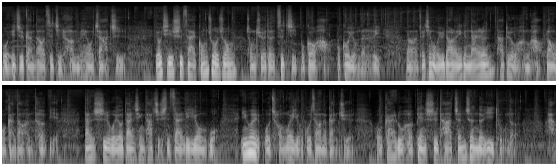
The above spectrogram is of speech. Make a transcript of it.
我一直感到自己很没有价值，尤其是在工作中，总觉得自己不够好，不够有能力。那最近我遇到了一个男人，他对我很好，让我感到很特别，但是我又担心他只是在利用我。因为我从未有过这样的感觉，我该如何辨识他真正的意图呢？好，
